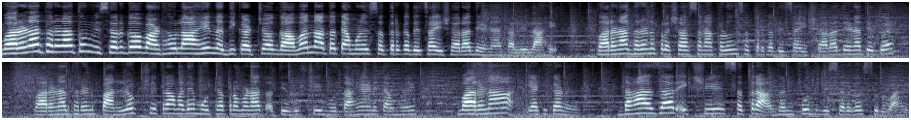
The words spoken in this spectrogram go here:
वारणा धरणातून विसर्ग वाढवला आहे. नदीकाठच्या गावांना आता त्यामुळे सतर्कतेचा इशारा देण्यात आलेला आहे. वारणा धरण प्रशासनाकडून सतर्कतेचा इशारा देण्यात येतोय. वारणा धरण पाणलोट क्षेत्रामध्ये मोठ्या प्रमाणात अतिवृष्टी होत आहे आणि त्यामुळे वारणा या ठिकाणी दहा हजार एकशे सतरा घनफूट विसर्ग सुरू आहे.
